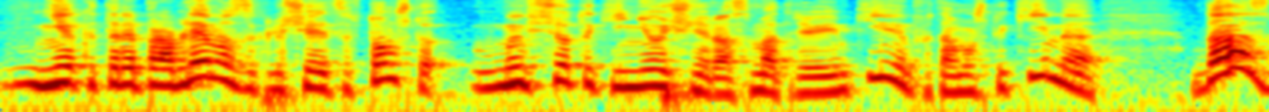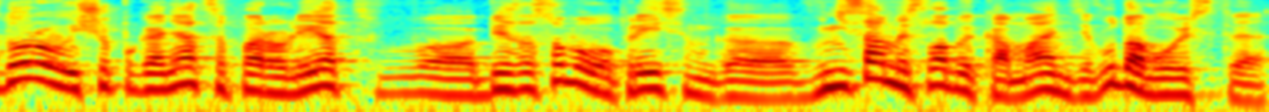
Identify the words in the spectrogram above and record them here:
некоторая проблема заключается в том, что мы все-таки не очень рассматриваем Кими, потому что Кими, да, здорово еще погоняться пару лет в- без особого прессинга, в не самой слабой команде, в удовольствие.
